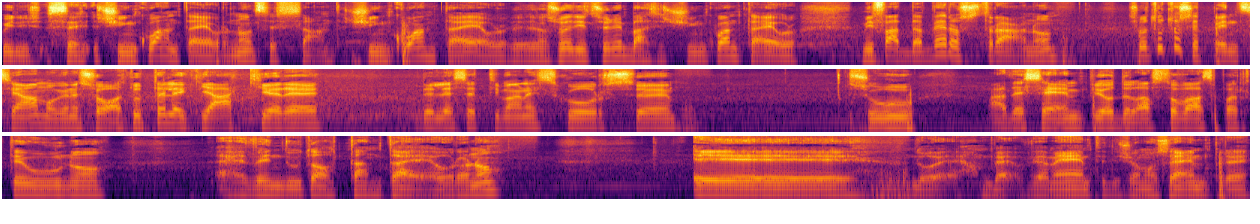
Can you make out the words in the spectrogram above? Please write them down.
quindi 50 euro, non 60, 50 euro, la sua edizione base 50 euro, mi fa davvero strano Soprattutto se pensiamo, che ne so, a tutte le chiacchiere delle settimane scorse su, ad esempio, The Last of Us parte 1 è venduto a 80 euro, no? E dove, beh, ovviamente diciamo sempre,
